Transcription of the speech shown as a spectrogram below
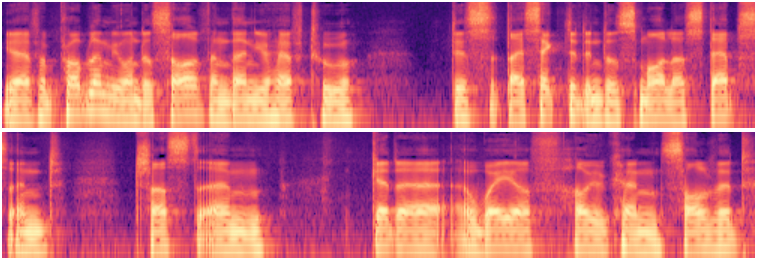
you have a problem you want to solve, and then you have to dis- dissect it into smaller steps and just um, get a, a, way of how you can solve it.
